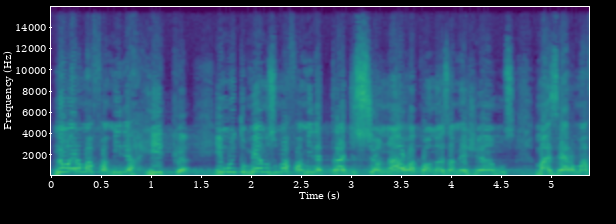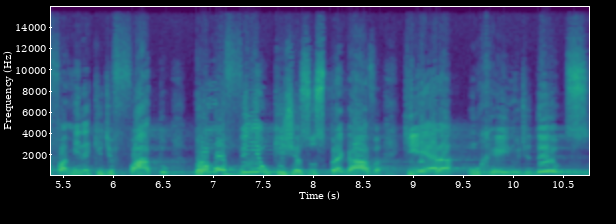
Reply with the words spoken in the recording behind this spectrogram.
não era uma família rica, e muito menos uma família tradicional a qual nós amejamos, mas era uma família que de fato promovia o que Jesus pregava, que era o reino de Deus.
